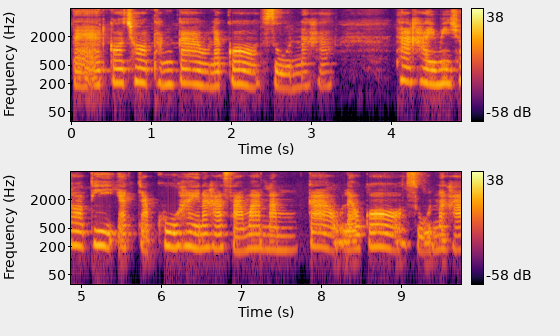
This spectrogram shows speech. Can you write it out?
แต่แอดก็ชอบทั้งเก้าแล้วก็ศูนะคะ ถ้าใครไม่ชอบที่แอดจับคู่ให้นะคะ สามารถนำเก้าแล้วก็ศูนย์นะคะ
